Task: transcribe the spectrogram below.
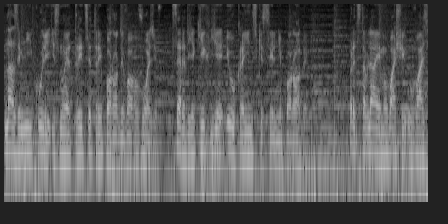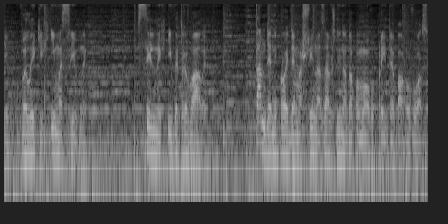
На земній кулі існує 33 породи ваговозів, серед яких є і українські сильні породи. Представляємо вашій увазі великих і масивних, сильних і витривалих. Там, де не пройде машина, завжди на допомогу прийде ваговоз.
